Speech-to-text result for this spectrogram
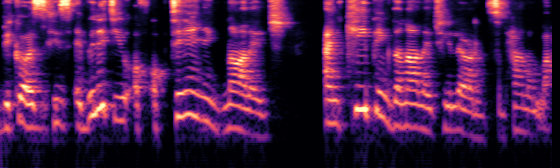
because his ability of obtaining knowledge and keeping the knowledge he learned, subhanallah.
